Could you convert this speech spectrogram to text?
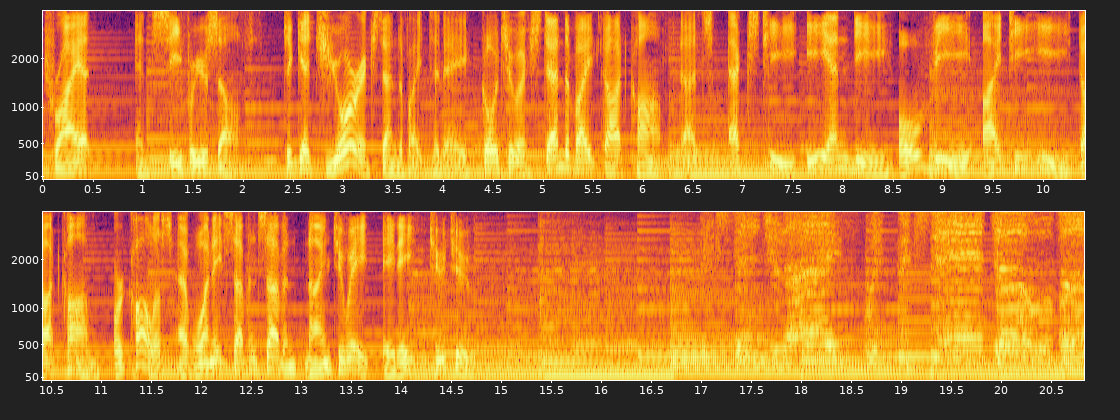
try it, and see for yourself. To get your Extendovite today, go to extendovite.com. That's X T E N D O V I T E.com or call us at 1 877 928 8822. Extend your life with Extendovite.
